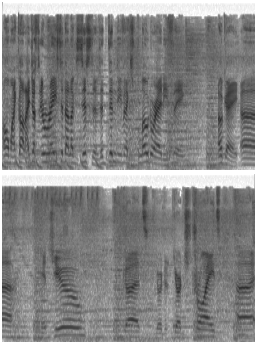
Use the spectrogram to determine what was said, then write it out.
Oh my god, I just erased it out of existence. It didn't even explode or anything. Okay, uh, hit you. Good. You're you're destroyed. Uh,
